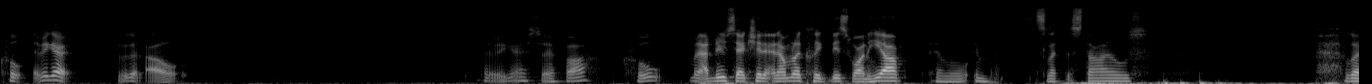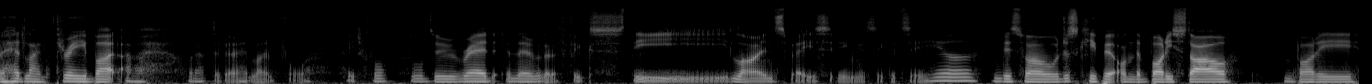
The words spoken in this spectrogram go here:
Cool, there we go. So we got our, there we go so far. Cool. I'm gonna add a new section and I'm gonna click this one here and we'll select the styles. We've got a headline three, but I'm gonna have to go headline four. H4. We'll do red and then we're going to fix the line spacing as you can see here. And this one we'll just keep it on the body style. Body,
